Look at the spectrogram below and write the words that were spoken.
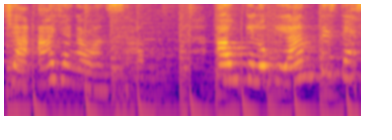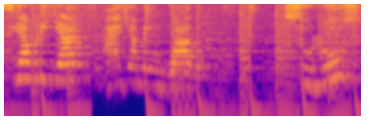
ya hayan avanzado aunque lo que antes te hacía brillar haya menguado su luz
